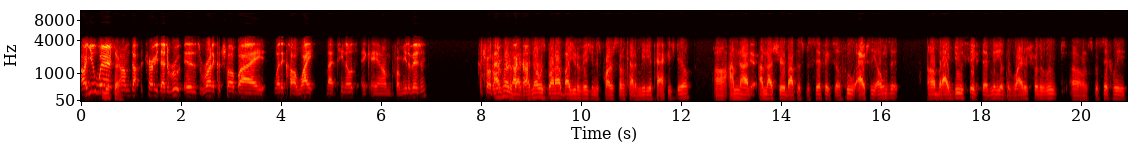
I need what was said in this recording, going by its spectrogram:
Are you aware, yes, um, Dr. Curry, that the root is run and controlled by what they call white Latinos, aka um, from Univision? Control I've heard about that. I know it was brought out by Univision as part of some kind of media package deal. Uh, I'm not. Yeah. I'm not sure about the specifics of who actually owns it, uh, but I do think that many of the writers for the Root, um, specifically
